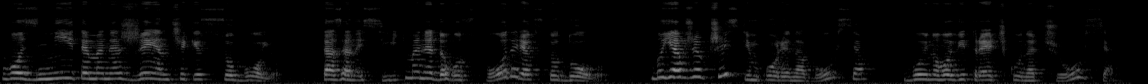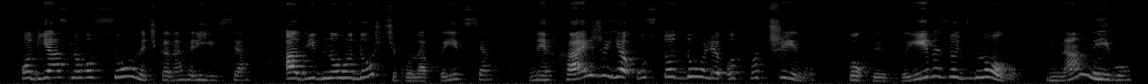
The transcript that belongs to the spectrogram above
Возьміте мене, женчики, з собою, та занесіть мене до господаря в стодолу, бо я вже в чистім полі набувся, буйного вітречку начувся, од ясного сонечка нагрівся, а дрібного дощику напився. Нехай же я у стодолі odpoчину, поки вивезуть знову на ниву.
